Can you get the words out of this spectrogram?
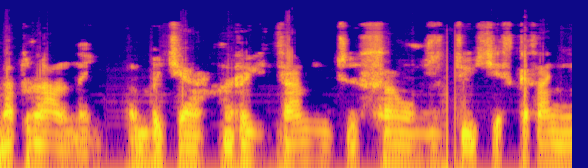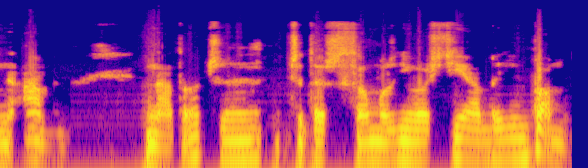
naturalnej bycia rodzicami, czy są rzeczywiście skazani na amen na to, czy, czy też są możliwości, aby im pomóc.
